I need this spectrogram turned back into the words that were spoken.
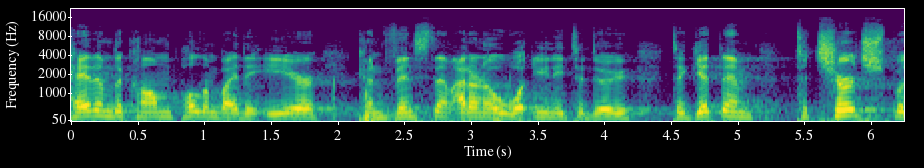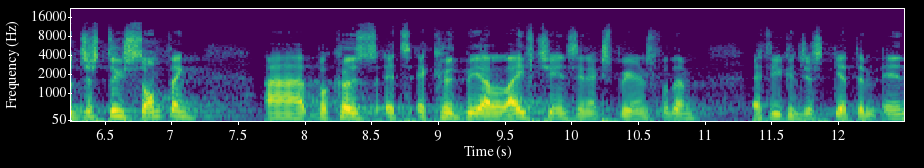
pay them to come pull them by the ear convince them i don't know what you need to do to get them to church but just do something uh, because it could be a life-changing experience for them if you can just get them in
